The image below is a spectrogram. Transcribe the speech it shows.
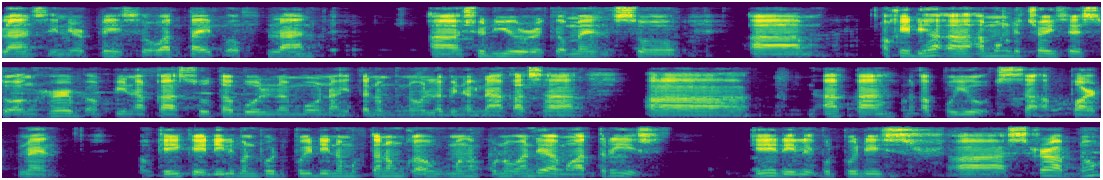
plants in your place. So what type of plant uh, should you recommend? So um, okay diha uh, among the choices so ang herb ang pinaka suitable na mo na itanom no labi nagnaka sa uh, naka nakapuyo sa apartment. Okay, kay dili man pwede na magtanom ka og mga punuan diha, mga trees. Okay, dili pud pwede uh, scrub no,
